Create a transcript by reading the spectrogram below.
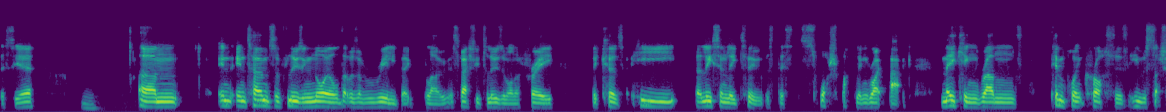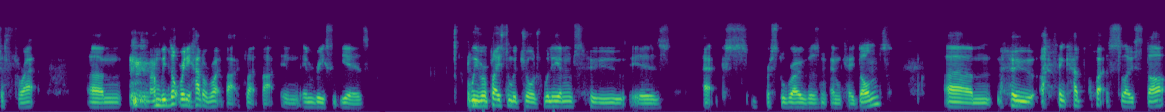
this year. Um, in, in terms of losing Knoyle, that was a really big blow, especially to lose him on a free, because he, at least in League Two, was this swashbuckling right back, making runs, pinpoint crosses. He was such a threat. Um, and we've not really had a right back like that in, in recent years. We replaced him with George Williams, who is ex Bristol Rovers and MK Dons, um, who I think had quite a slow start,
